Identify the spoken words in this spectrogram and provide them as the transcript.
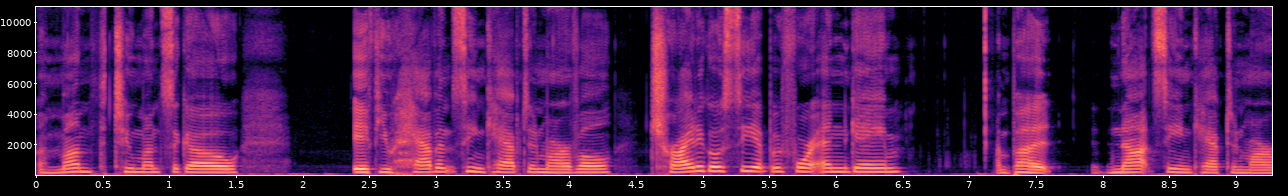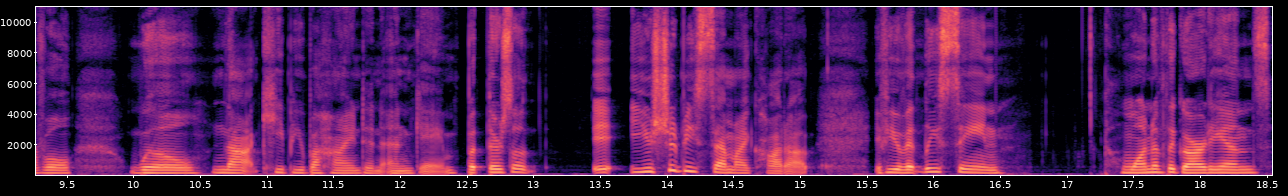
a month, two months ago. If you haven't seen Captain Marvel, try to go see it before Endgame, but not seeing Captain Marvel will not keep you behind in Endgame. But there's a, it, you should be semi caught up. If you've at least seen one of the Guardians,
